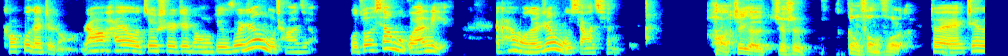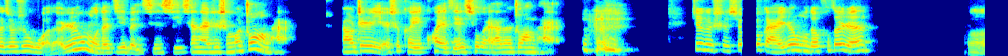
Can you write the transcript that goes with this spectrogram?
客户的这种，然后还有就是这种比如说任务场景。我做项目管理，来看我的任务详情。好，这个就是更丰富了。对，这个就是我的任务的基本信息，现在是什么状态？然后这也是可以快捷修改它的状态。这个是修改任务的负责人。啊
